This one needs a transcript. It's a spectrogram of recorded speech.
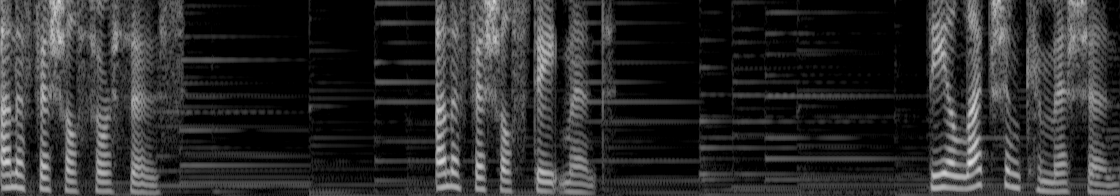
Unofficial sources, Unofficial statement. The Election Commission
